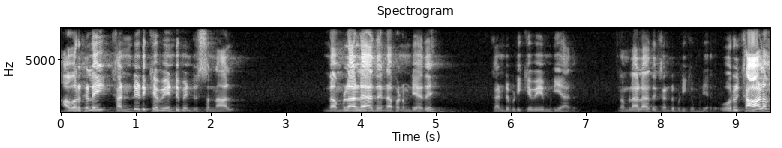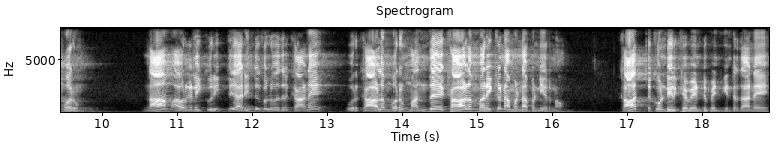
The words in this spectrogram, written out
அவர்களை கண்டெடுக்க வேண்டும் என்று சொன்னால் நம்மளால் அதை என்ன பண்ண முடியாது? கண்டுபிடிக்கவே முடியாது. நம்மளால் அது கண்டுபிடிக்க முடியாது. ஒரு காலம் வரும். நாம் அவர்களை குறித்து அறிந்து கொள்வதற்கான ஒரு காலம் வரும். அந்த காலம் வரைக்கும் நாம் என்ன பண்ணிடணும் காத்து கொண்டிருக்க வேண்டும் என்கின்றதானே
